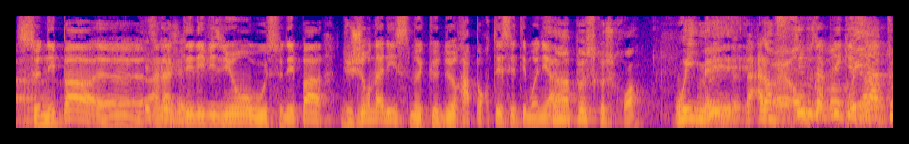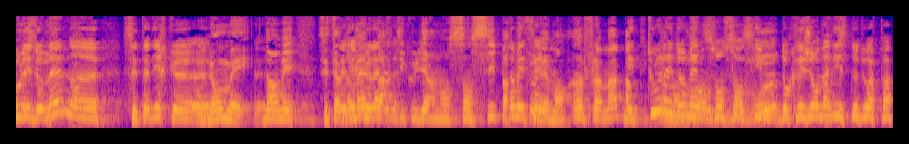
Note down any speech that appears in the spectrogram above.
ce n'est pas euh, à la télévision ou ce n'est pas du journalisme que de rapporter ces témoignages. C'est un peu ce que je crois. Oui, mais bah, alors si vous appliquez ça à tous les domaines, euh, c'est-à-dire que euh, non, mais non, mais c'est un domaine particulièrement sensible, particulièrement inflammable. Mais tous les domaines sont sensibles, donc les journalistes ne doivent pas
